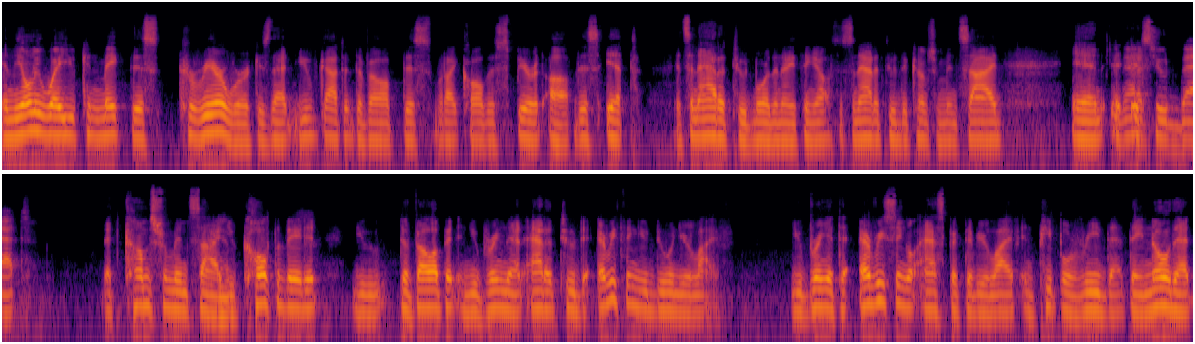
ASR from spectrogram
And the only way you can make this career work is that you've got to develop this, what I call this spirit of, this it. It's an attitude more than anything else. It's an attitude that comes from inside. And it- an it's, attitude that that comes from inside. Yeah. You cultivate it, you develop it, and you bring that attitude to everything you do in your life. You bring it to every single aspect of your life, and people read that. They know that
